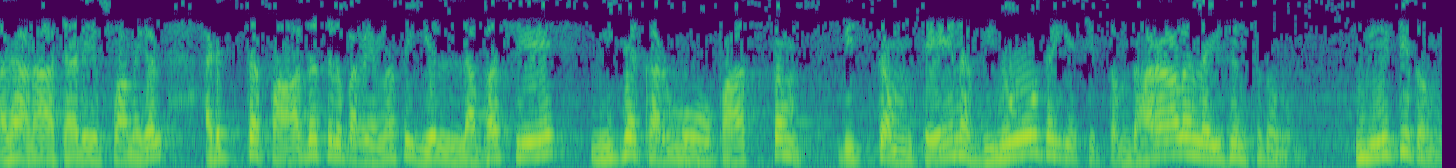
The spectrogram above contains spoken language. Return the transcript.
അതാണ് ആചാര്യസ്വാമികൾ അടുത്ത പാദത്തിൽ പറയുന്നത് യൽ ലഭസേ നിജ കർമ്മോപാത്തം വിത്തം തേന വിനോദയ ചിത്തം. ധാരാളം ലൈസൻസ് തന്നു നീട്ടി തന്നു.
